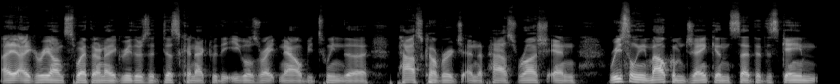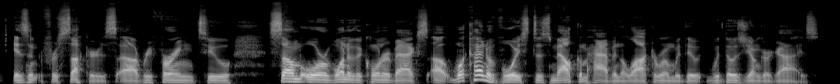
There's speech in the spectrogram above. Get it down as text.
I, I, agree on Sweat there, and I agree there's a disconnect with the Eagles right now between the pass coverage and the pass rush. And recently, Malcolm Jenkins said that this game isn't for suckers, uh, referring to some or one of the cornerbacks. Uh, what kind of voice does Malcolm have in the locker room with the, with those younger guys?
